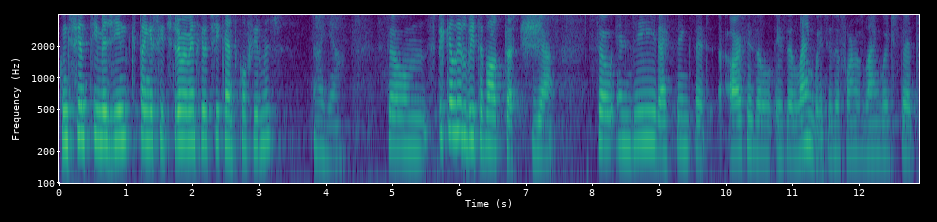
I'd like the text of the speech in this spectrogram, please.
Conhecendo-te, imagino que tenha sido extremamente gratificante, confirmas? Ah, yeah. So, um, Speak a little bit about Touch. Yeah. So indeed, I think that art is a is a language, is a form of language that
